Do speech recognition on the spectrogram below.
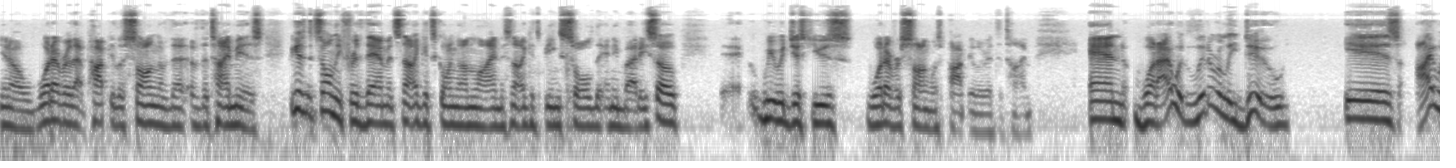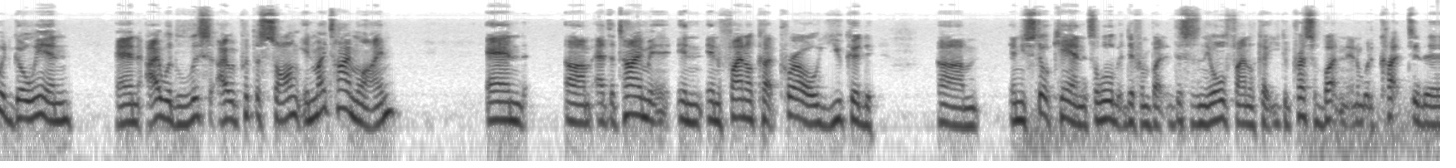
you know, whatever that popular song of the, of the time is, because it's only for them. It's not like it's going online. It's not like it's being sold to anybody. So we would just use whatever song was popular at the time. And what I would literally do is I would go in and I would listen, I would put the song in my timeline. And, um, at the time in, in Final Cut Pro, you could, um, and you still can. It's a little bit different, but this is in the old Final Cut. You could press a button and it would cut to the,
